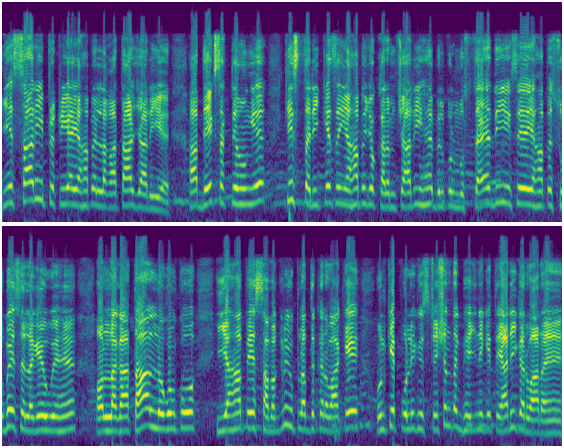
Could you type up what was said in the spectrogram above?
ये सारी प्रक्रिया यहाँ पे लगातार जारी है। आप देख सकते होंगे किस तरीके से यहाँ पे जो कर्मचारी हैं, बिल्कुल मुस्तैदी से यहाँ पे सुबह से लगे हुए हैं और लगातार लोगों को यहाँ पे सामग्री उपलब्ध करवा के उनके पोलिंग स्टेशन तक भेजने की तैयारी करवा रहे हैं।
